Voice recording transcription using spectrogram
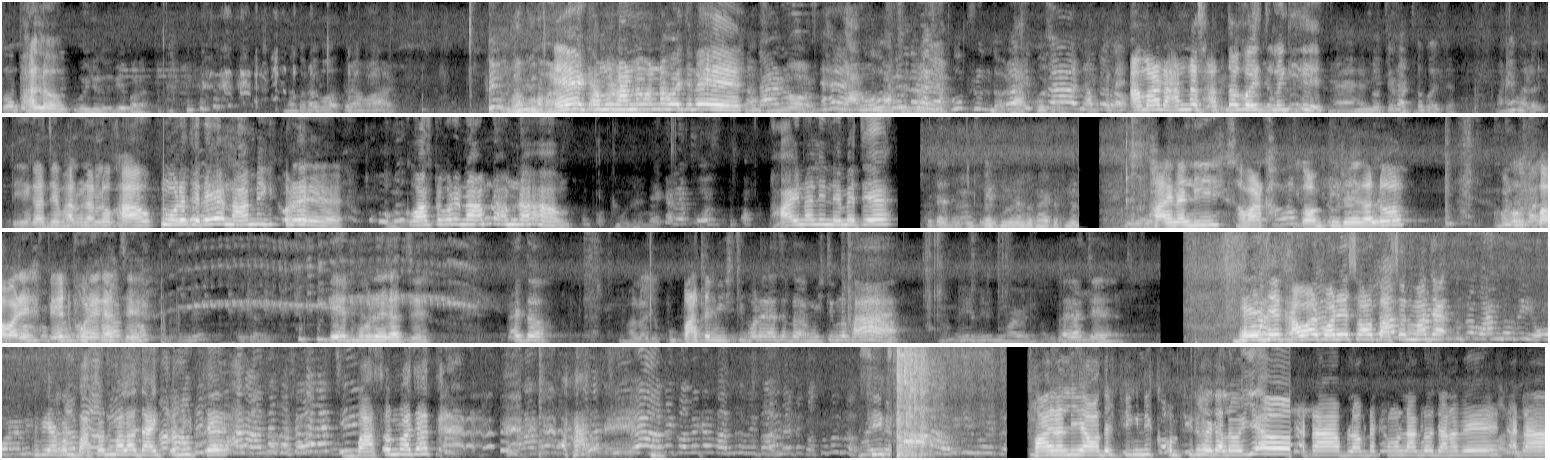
খুব ভালো। এ, কেমন রান্না বান্না হয়েছে রে। আমার রান্না সার্থক হয়েছে নাকি? ঠিক আছে, ভালো লাগল, খাও। মরেছে রে, নামবি কি করে? কষ্ট করে নাম নাম নাম। ফাইনালি নেমেছে। ফাইনালি সবার খাওয়া কমপ্লিট হয়ে গেল। ও বাবারে পেট ভরে গেছে। পেট ভরে গেছে। তাই তো? পাতে মিষ্টি পড়ে গেছে তো মিষ্টিগুলো খা। গেছে? এই খাওয়ার পরে সব বাসন মাজা। তুমি এখন বাসন মালা দায়িত্ব নিতে। বাসন মাজাতে ফাইনালি আমাদের পিকনিক কমপ্লিট হয়ে গেল। ইয়ে টাটা ব্লগটা কেমন লাগল জানাবে? টাটা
